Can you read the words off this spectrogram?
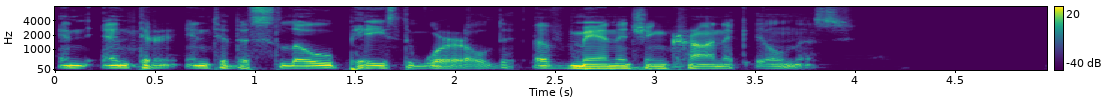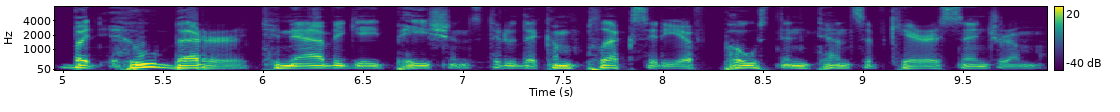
and enter into the slow paced world of managing chronic illness. But who better to navigate patients through the complexity of post intensive care syndrome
